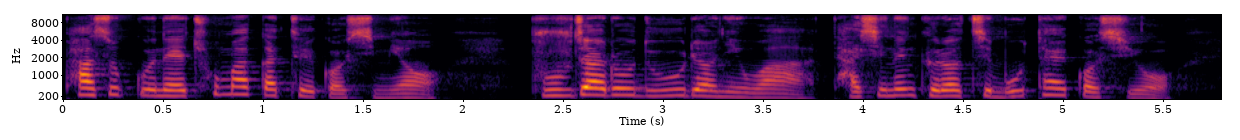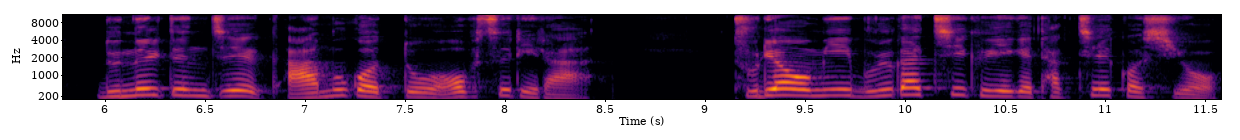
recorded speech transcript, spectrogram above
파수꾼의 초막 같을 것이며 부자로 누우려니와 다시는 그렇지 못할 것이요 눈을 뜬즉 아무것도 없으리라. 두려움이 물같이 그에게 닥칠 것이요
